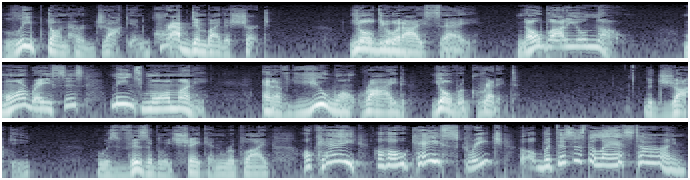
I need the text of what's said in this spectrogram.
leaped on her jockey and grabbed him by the shirt. You'll do what I say. Nobody'll know. More races means more money. And if you won't ride, you'll regret it. The jockey, who was visibly shaken, replied, Okay, okay, Screech, but this is the last time.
